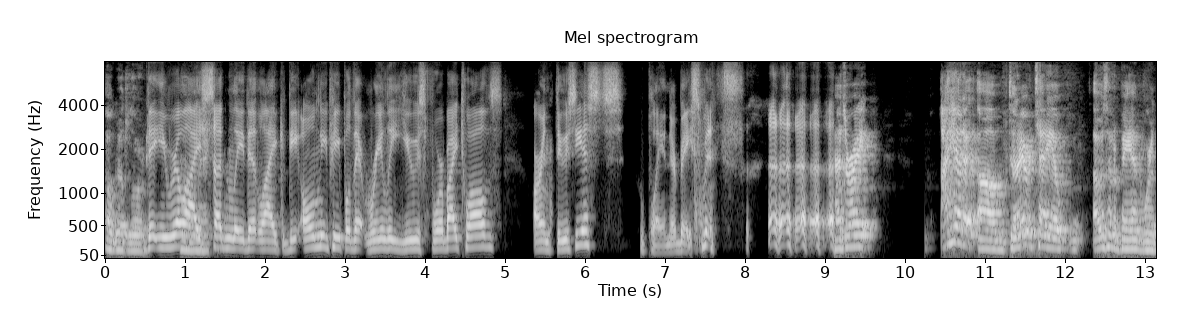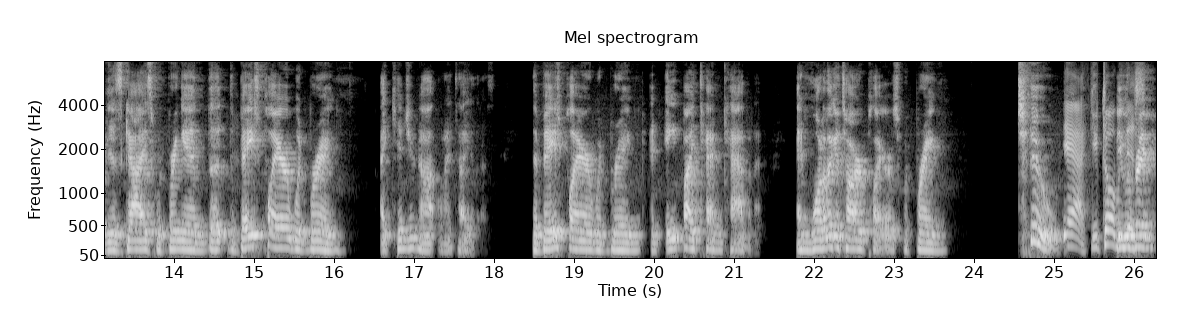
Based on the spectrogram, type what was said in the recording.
Oh, good lord! that you realize man. suddenly that like the only people that really use four by twelves are enthusiasts who play in their basements. That's right. I had a. Um, did I ever tell you? I was in a band where these guys would bring in the the bass player would bring. I kid you not when I tell you this. The bass player would bring an eight by ten cabinet, and one of the guitar players would bring two. yeah, you told me He would this. bring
